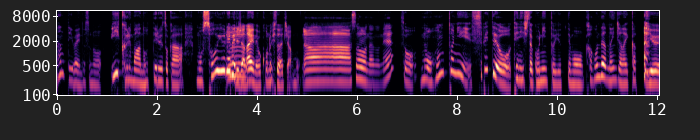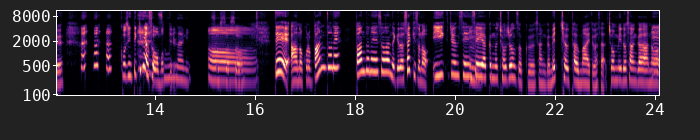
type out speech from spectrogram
なんて言えばいいのそのいい車乗ってるとかもうそういうレベルじゃないのよ、この人たちはもう。ーあーそうなのね。そう。もう本当に全てを手にした5人と言っても過言ではないんじゃないかっていう 個人的にはそう思ってる。そんなに。そうそうであのこのバンドねバンドの演奏なんだけどさっきそのイ・ージュン先生役のチョ・ジョンソクさんがめっちゃ歌うまいとかさ、チョンミドさんがあの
